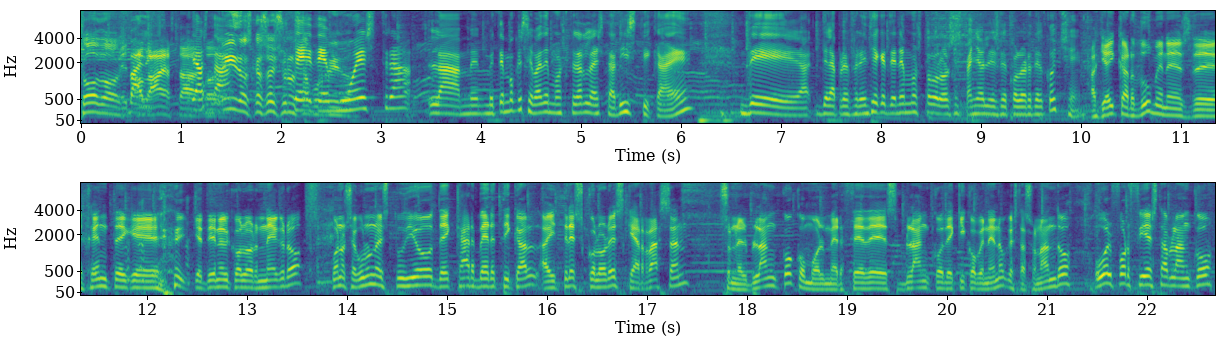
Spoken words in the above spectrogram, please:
Todos. Vale, Ah, ya está. ya está. Aburridos, que sois unos Se aburridos. demuestra, la, me, me temo que se va a demostrar la estadística, ¿eh? De, de la preferencia que tenemos todos los españoles de color del coche. Aquí hay cardúmenes de gente que, que tiene el color negro. Bueno, según un estudio de Car Vertical, hay tres colores que arrasan. Son el blanco, como el Mercedes blanco de Kiko Veneno, que está sonando, o el Ford Fiesta blanco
